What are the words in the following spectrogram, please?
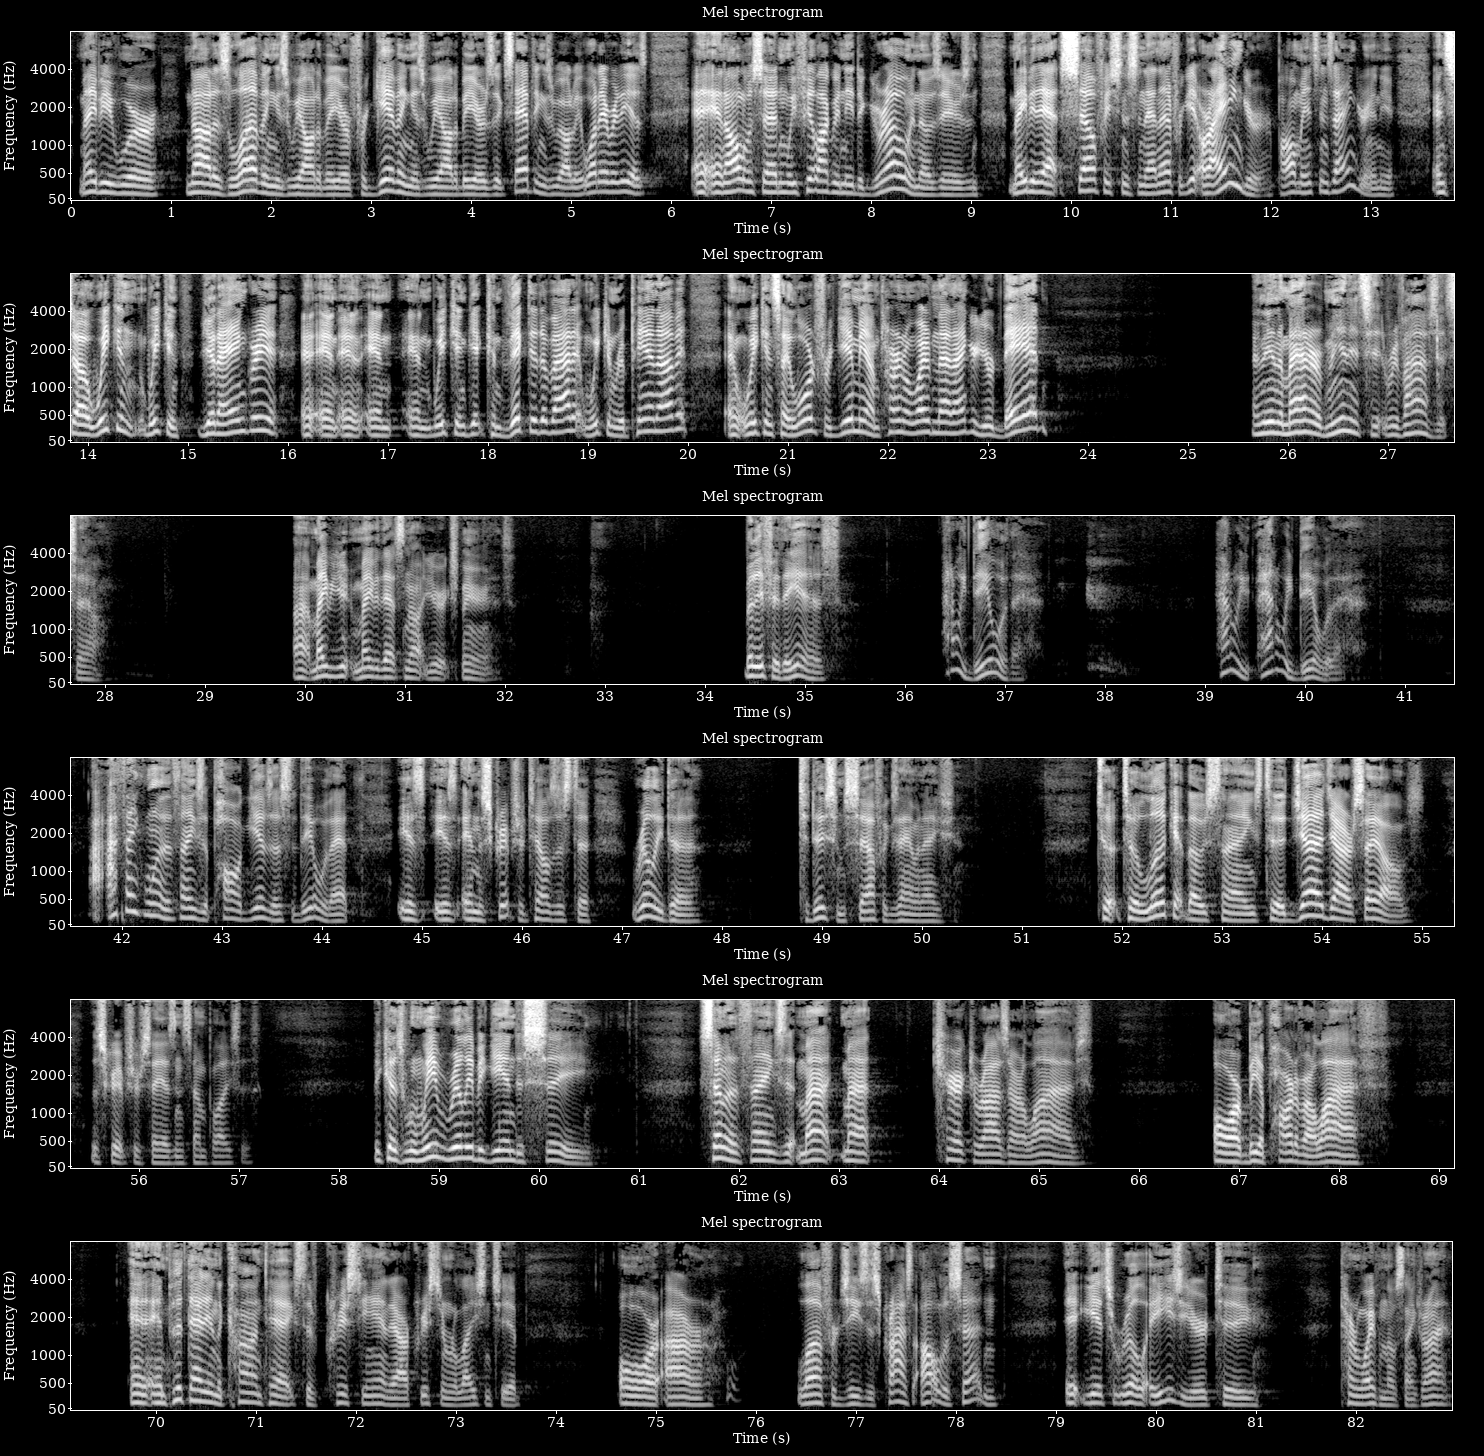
Maybe we're not as loving as we ought to be, or forgiving as we ought to be, or as accepting as we ought to be, whatever it is. And, and, all of a sudden, we feel like we need to grow in those areas. And maybe that selfishness and that unforget or anger. Paul mentions anger in here. And so we can, we can get angry and, and, and, and we can get convicted about it and we can repent of it. And we can say, Lord, forgive me. I'm turning away from that anger. You're dead. And in a matter of minutes, it revives itself. Uh, maybe, you, maybe that's not your experience. But if it is, how do we deal with that? How do we, how do we deal with that? I, I think one of the things that Paul gives us to deal with that is, is and the scripture tells us to really to, to do some self-examination. to, to look at those things, to judge ourselves, the scripture says in some places. Because when we really begin to see some of the things that might, might characterize our lives or be a part of our life, and, and put that in the context of Christianity, our Christian relationship, or our love for Jesus Christ, all of a sudden it gets real easier to turn away from those things, right?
